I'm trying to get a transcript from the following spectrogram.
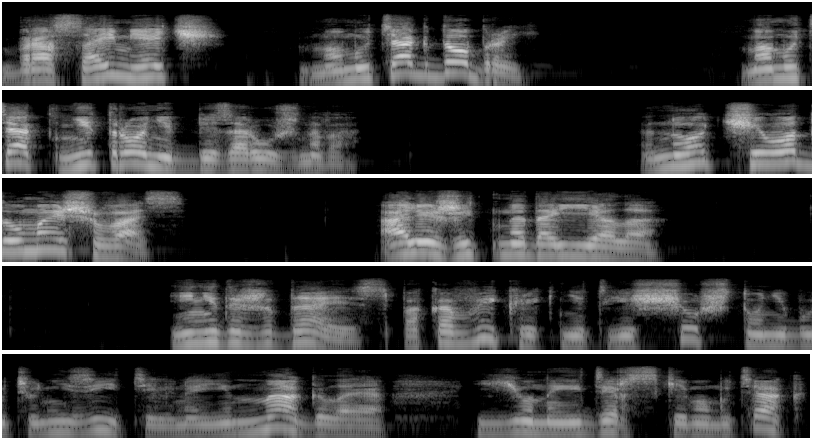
бросай меч, Мамутяк добрый. Мамутяк не тронет безоружного». Ну, чего думаешь, Вась? А лежить надоело. И, не дожидаясь, пока выкрикнет еще что-нибудь унизительное и наглое юный и дерзкий мамутяк,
